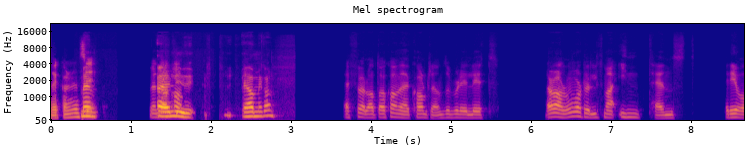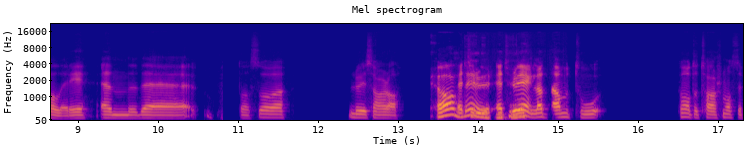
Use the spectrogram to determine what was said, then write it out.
det kan en si. Men da kan, ja, Mikael? jeg føler at da kan det kanskje det bli litt Det har vært blitt litt mer intenst rivaleri enn det også Louis har, da. Ja, Jeg det er tror, jeg tror egentlig at de to på en måte tar så masse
